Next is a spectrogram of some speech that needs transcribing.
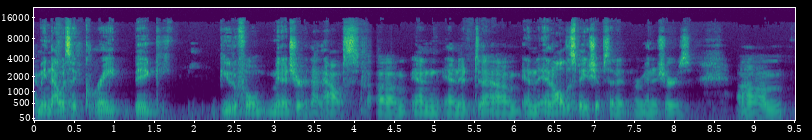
I mean, that was a great big beautiful miniature that house um, and and it um, and and all the spaceships in it were miniatures um,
